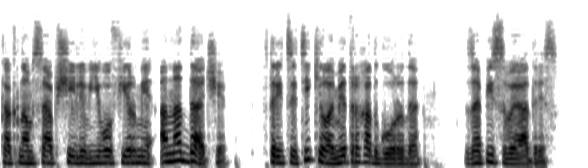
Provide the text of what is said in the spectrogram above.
как нам сообщили в его фирме, а на даче, в 30 километрах от города. Записывай адрес.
